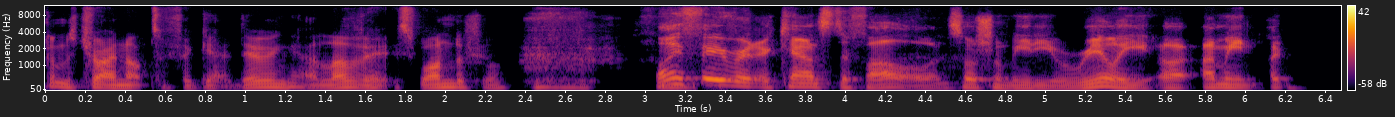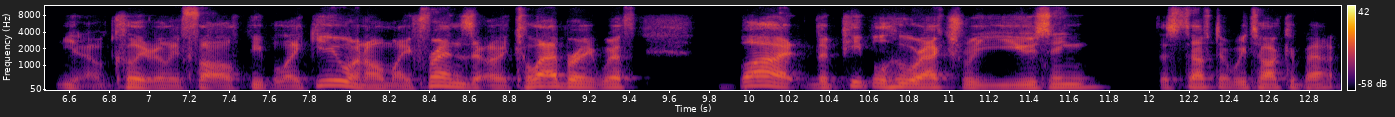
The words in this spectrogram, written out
going to try not to forget doing it. I love it. It's wonderful. My favorite accounts to follow on social media really, uh, I mean, uh, you know, clearly follow people like you and all my friends that I collaborate with, but the people who are actually using the stuff that we talk about,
